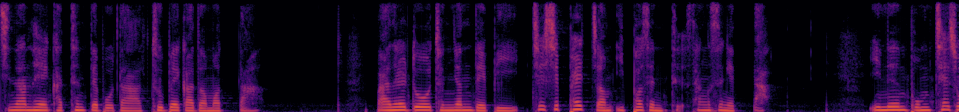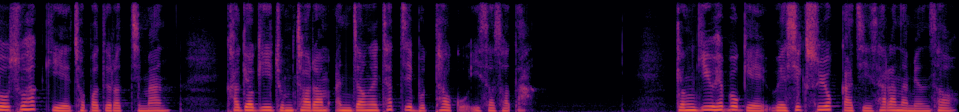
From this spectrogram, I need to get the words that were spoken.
지난해 같은 때보다 2배가 넘었다. 마늘도 전년 대비 78.2% 상승했다. 이는 봄 채소 수확기에 접어들었지만 가격이 좀처럼 안정을 찾지 못하고 있어서다. 경기 회복에 외식 수요까지 살아나면서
